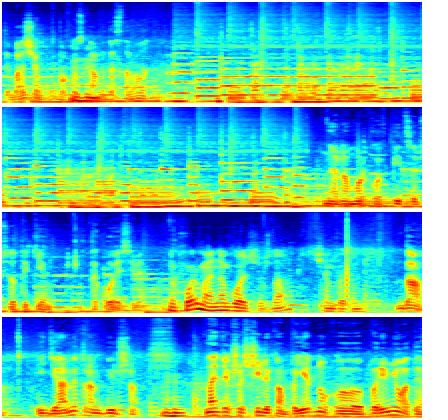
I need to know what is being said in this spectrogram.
Ти бачив, по кусками доставали? Наверное, морква в пицце все-таки такое себе. Ну форма она больше, ж, да? Чем в этом. Да, і діаметром більше. Навіть якщо з чиліком поєдну, е, порівнювати,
